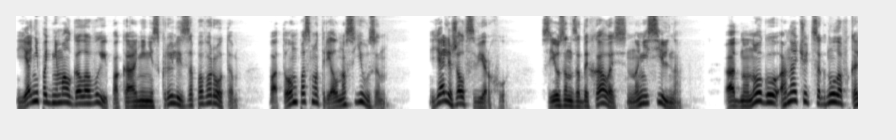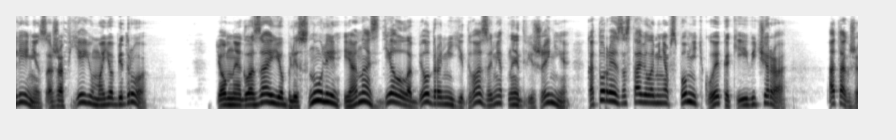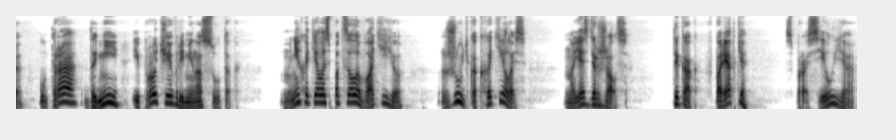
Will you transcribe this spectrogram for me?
Я не поднимал головы, пока они не скрылись за поворотом. Потом посмотрел на Сьюзен. Я лежал сверху. Сьюзен задыхалась, но не сильно. Одну ногу она чуть согнула в колени, зажав ею мое бедро. Темные глаза ее блеснули, и она сделала бедрами едва заметное движение, которое заставило меня вспомнить кое-какие вечера, а также утра, дни и прочие времена суток. Мне хотелось поцеловать ее, жуть как хотелось, но я сдержался. Ты как, в порядке? спросил я.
